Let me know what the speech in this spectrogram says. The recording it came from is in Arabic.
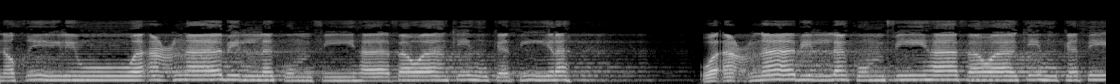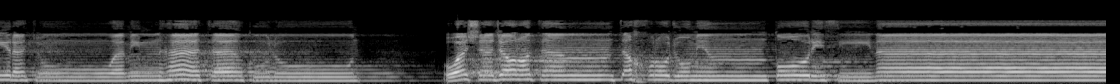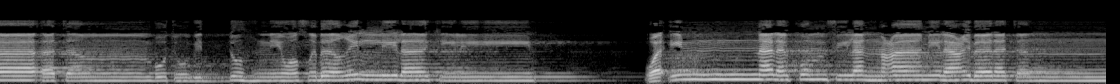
نخيل وأعناب لكم فيها فواكه كثيرة وأعناب لكم فيها فواكه كثيرة ومنها تاكلون وشجرة تخرج من طور سيناء تنبت بالدهن وصبغ للآكلين وان لكم في الانعام لعبره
